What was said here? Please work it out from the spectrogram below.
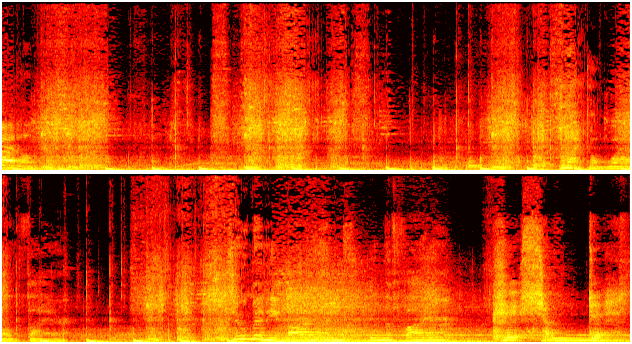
Battle. Like a wildfire. Too many islands in the fire. Kiss of death.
